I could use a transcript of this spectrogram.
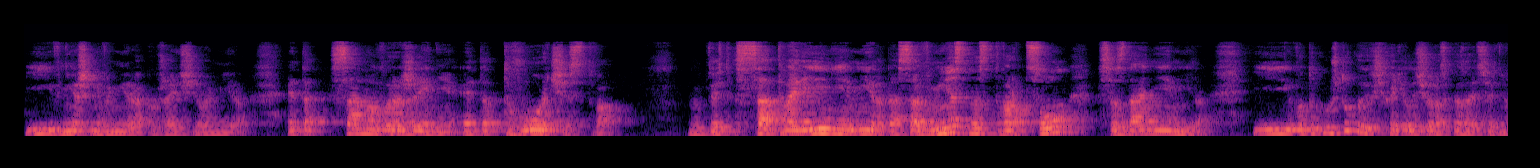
и внешнего мира, окружающего мира. Это самовыражение, это творчество, то есть сотворение мира, да, совместно с Творцом создание мира. И вот такую штуку я хотел еще рассказать сегодня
